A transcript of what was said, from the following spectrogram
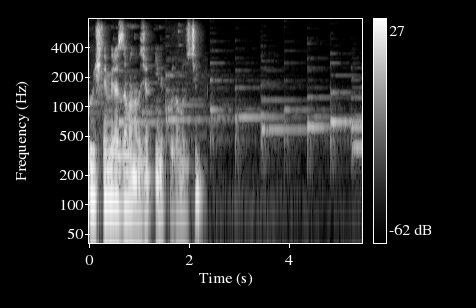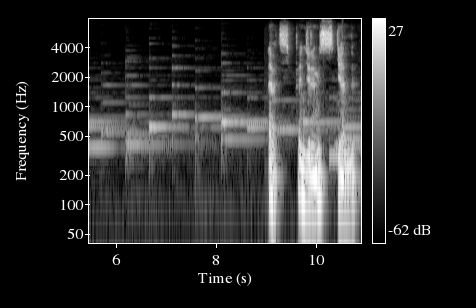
Bu işlem biraz zaman alacak yeni kurduğumuz için. Evet, penceremiz geldi.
